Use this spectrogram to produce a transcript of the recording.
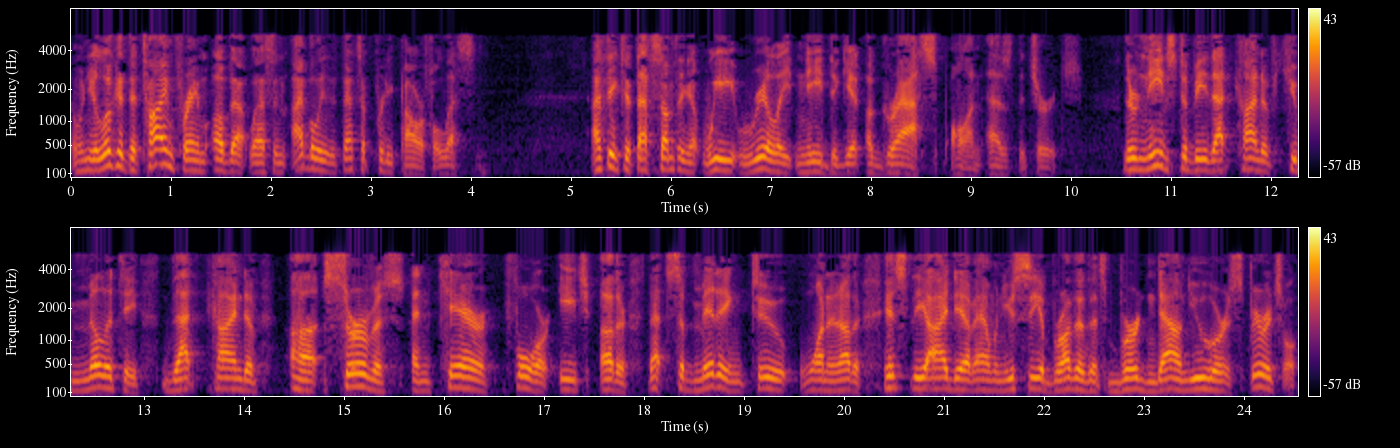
And when you look at the time frame of that lesson, I believe that that's a pretty powerful lesson. I think that that's something that we really need to get a grasp on as the church. There needs to be that kind of humility, that kind of uh, service and care for each other, that submitting to one another. It's the idea, man, when you see a brother that's burdened down, you who are spiritual,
